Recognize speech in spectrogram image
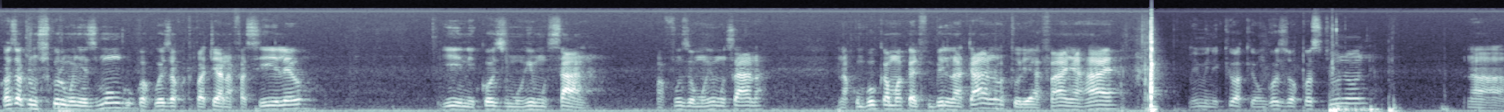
Kwanza tumshukuru Mwenyezi Mungu kwa kuweza kutupatia nafasi hii leo. Hii ni kozi muhimu sana, mafunzo muhimu sana. Nakumbuka mwaka elfu mbili na tano tuliyafanya haya, mimi nikiwa kiongozi wa Coast Union na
